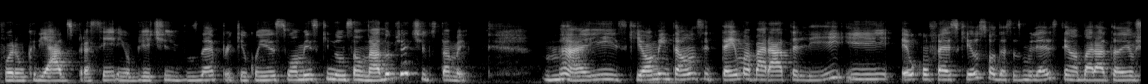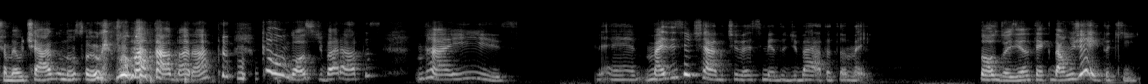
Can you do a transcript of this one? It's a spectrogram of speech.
foram criados para serem objetivos, né? Porque eu conheço homens que não são nada objetivos também. Mas que homem, então, se tem uma barata ali, e eu confesso que eu sou dessas mulheres, tem uma barata, eu chamei o Thiago, não sou eu que vou matar a barata, porque eu não gosto de baratas, mas. É, mas e se o Thiago tivesse medo de barata também? Nós dois iam ter que dar um jeito aqui,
